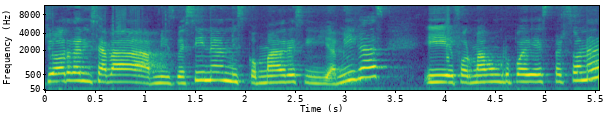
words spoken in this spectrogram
yo organizaba a mis vecinas, mis comadres y amigas y formaba un grupo de 10 personas,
